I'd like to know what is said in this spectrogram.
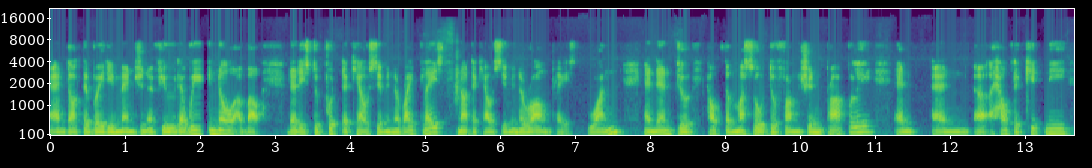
And Dr. Brady mentioned a few that we know about. That is to put the calcium in the right place, not the calcium in the wrong place. One, and then to help the muscle to function properly, and and uh, help the kidney,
